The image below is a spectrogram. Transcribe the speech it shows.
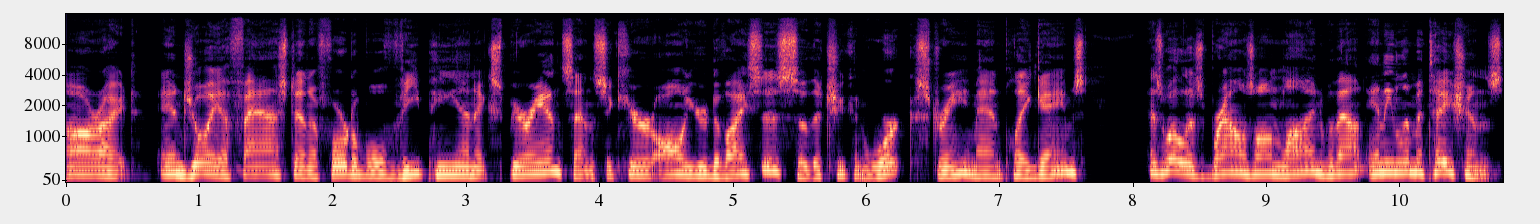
All right. Enjoy a fast and affordable VPN experience and secure all your devices so that you can work, stream, and play games, as well as browse online without any limitations.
